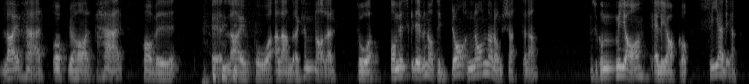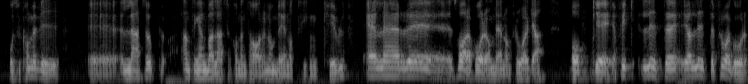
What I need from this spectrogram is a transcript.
live här och vi har här har vi eh, live på alla andra kanaler. Så om ni skriver något i någon av de chattarna så kommer jag eller Jakob se det och så kommer vi eh, läsa upp, antingen bara läsa kommentaren om det är någonting kul eller eh, svara på det om det är någon fråga. Och eh, jag fick lite, jag lite frågor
